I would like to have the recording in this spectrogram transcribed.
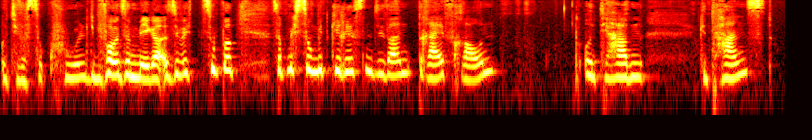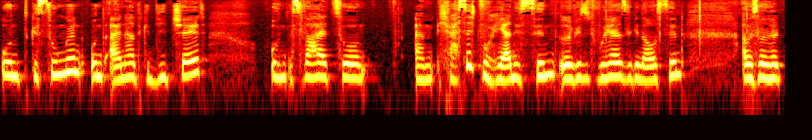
und die war so cool. Die Performance war mega. Also die war echt super. Es hat mich so mitgerissen. Die waren drei Frauen und die haben getanzt und gesungen und einer hat gedjed. Und es war halt so, ähm, ich weiß nicht, woher die sind oder ich weiß nicht, woher sie genau sind, aber es waren halt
